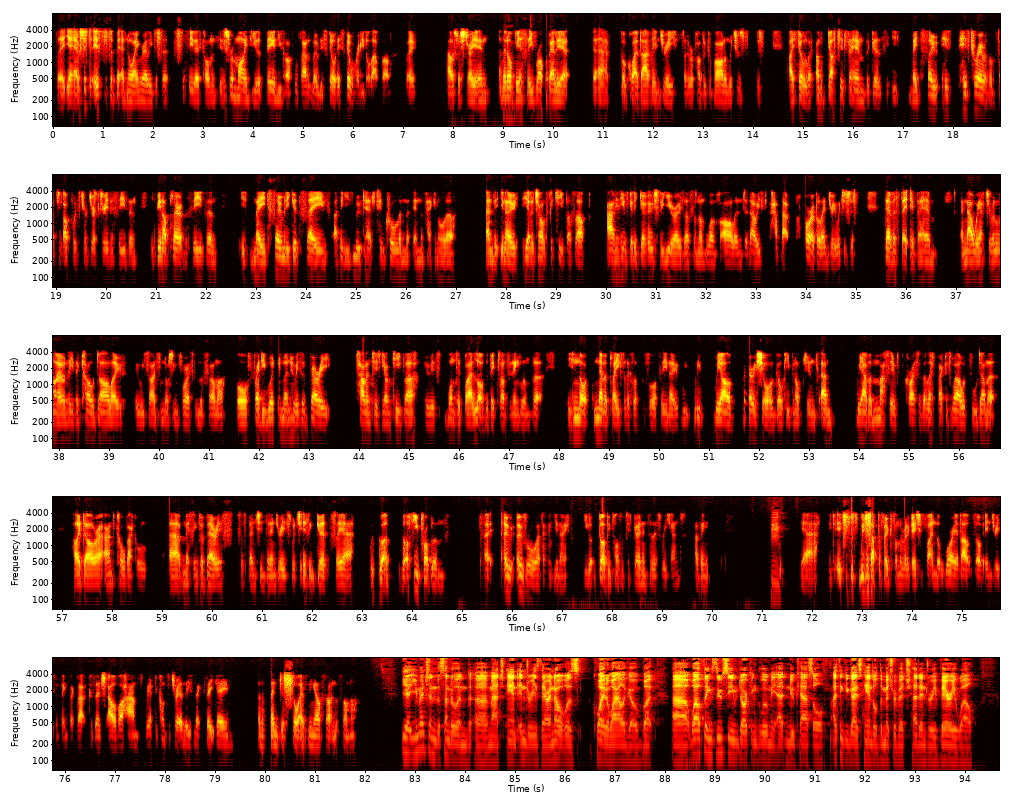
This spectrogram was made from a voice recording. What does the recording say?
So yeah, it was just it's just a bit annoying, really, just to just to see those comments. It just reminds you that being a Newcastle fan at the moment is still it's still really not that fun. So that was frustrating. And then obviously Rob Elliott uh, got quite a bad injury for the Republic of Ireland, which was just I feel like I'm gutted for him because he made so his his career was on such an upwards trajectory this season. He's been our player of the season. He's made so many good saves. I think he's moved ahead of Tim Krul in the in the pecking order, and you know he had a chance to keep us up, and he was going to go to the Euros as the number one for Ireland, and now he's had that horrible injury, which is just devastating for him. And now we have to rely on either Karl Darlow, who we signed from Nottingham Forest in the summer, or Freddie Woodman, who is a very talented young keeper who is wanted by a lot of the big clubs in England, but he's not never played for the club before. So you know we we, we are very short on goalkeeping options, and we have a massive crisis at left back as well with Paul Dummett, Haidara, and Colback all uh, missing for various suspensions and injuries, which isn't good. So yeah, we've got a, we've got a few problems. But overall, I think you know you got got to be positive going into this weekend. I think Hmm. Yeah, it's just we just have to focus on the relegation fight and not worry about sort of injuries and things like that because they're just out of our hands. We have to concentrate on these next eight games and then just sort everything else out in the summer. Yeah, you mentioned the Sunderland uh, match and injuries there. I know it was quite a while ago, but uh, while things do seem dark and gloomy at Newcastle, I think you guys handled the Mitrovic head injury very well.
